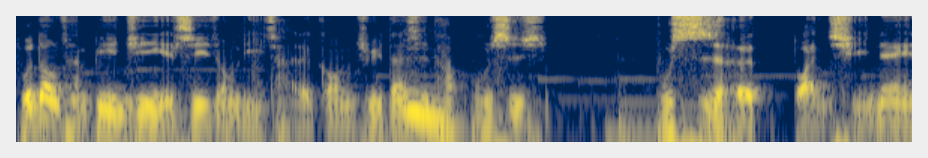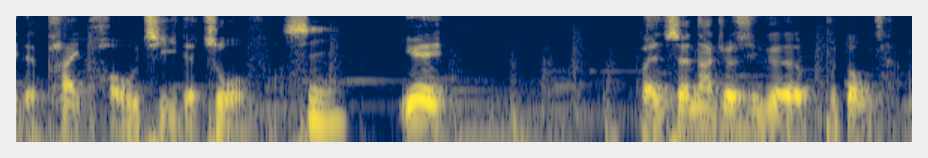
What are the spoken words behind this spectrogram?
不动产毕竟也是一种理财的工具，但是它不是。嗯不适合短期内的太投机的做法，是。因为本身它就是一个不动产嘛，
